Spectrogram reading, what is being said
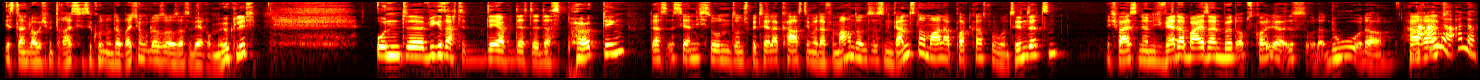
Ist dann, glaube ich, mit 30 Sekunden Unterbrechung oder so, also das wäre möglich. Und äh, wie gesagt, der, das, das Perk-Ding, das ist ja nicht so ein, so ein spezieller Cast, den wir dafür machen, sondern es ist ein ganz normaler Podcast, wo wir uns hinsetzen. Ich weiß noch nicht, wer dabei sein wird, ob es Kolja ist oder du oder Harald. Ja, alle, alle.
